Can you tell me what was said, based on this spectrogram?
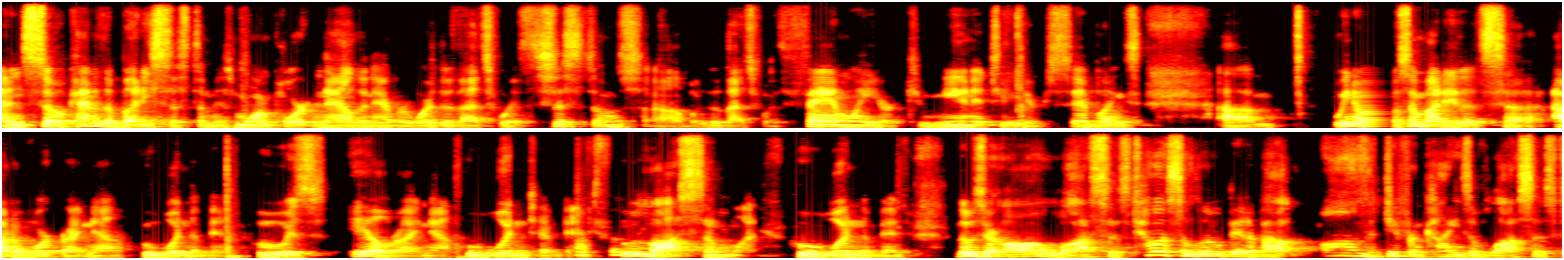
And so, kind of the buddy system is more important now than ever, whether that's with systems, uh, whether that's with family or community or siblings. Um, we know somebody that's uh, out of work right now who wouldn't have been, who is ill right now who wouldn't have been, Absolutely. who lost someone who wouldn't have been. Those are all losses. Tell us a little bit about all the different kinds of losses.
